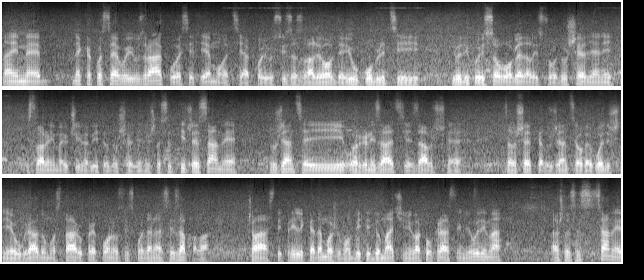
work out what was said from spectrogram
Naime, nekako se evo i u zraku osjeti emocija koju su izazvali ovdje i u publici i ljudi koji su ovo gledali su oduševljeni i stvarno imaju čime biti oduševljeni. Što se tiče same družjance i organizacije završne, završetka družjance ove godišnje u gradu Mostaru, preponosni smo da nas je zapala čast i prilika da možemo biti domaćini ovako krasnim ljudima. A što se same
